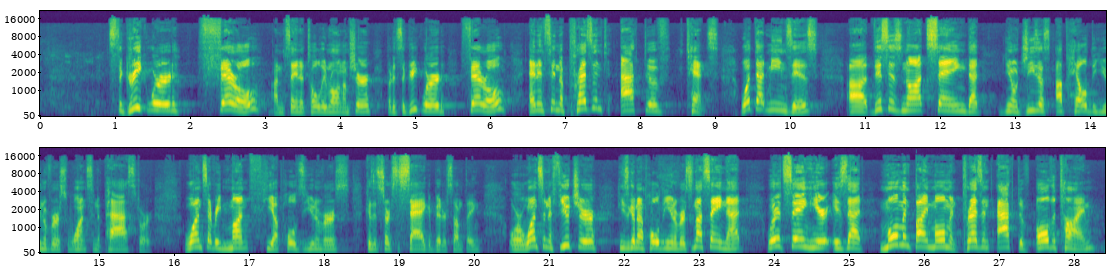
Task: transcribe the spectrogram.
It's the Greek word phero. I'm saying it totally wrong, I'm sure, but it's the Greek word phero, and it's in the present active tense. What that means is, uh, this is not saying that you know Jesus upheld the universe once in the past, or once every month he upholds the universe because it starts to sag a bit or something, or once in the future he's going to uphold the universe. It's not saying that. What it's saying here is that moment by moment, present, active, all the time,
